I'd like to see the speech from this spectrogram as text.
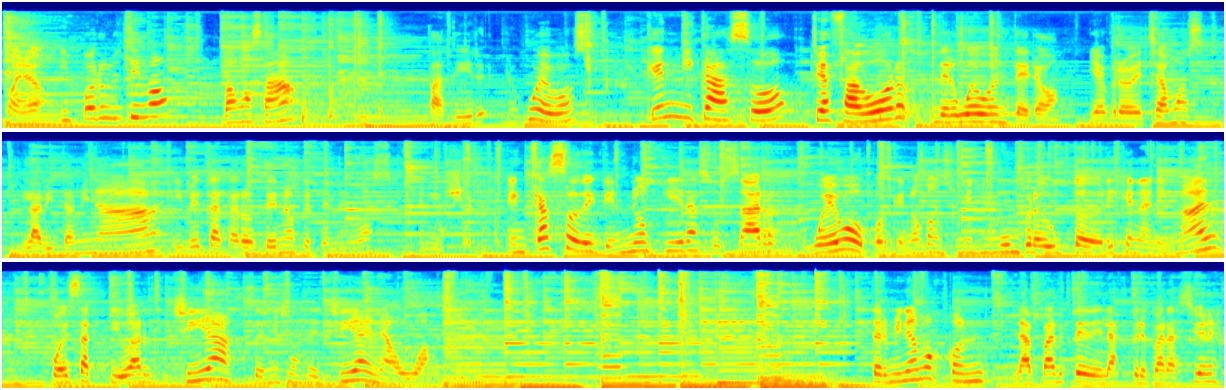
Bueno, y por último vamos a batir los huevos, que en mi caso estoy a favor del huevo entero y aprovechamos la vitamina A y beta caroteno que tenemos en la yema. En caso de que no quieras usar huevo porque no consumís ningún producto de origen animal, puedes activar chía, semillas de chía en agua. Terminamos con la parte de las preparaciones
